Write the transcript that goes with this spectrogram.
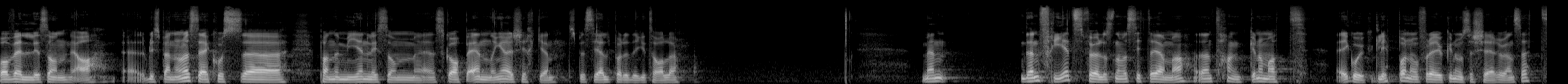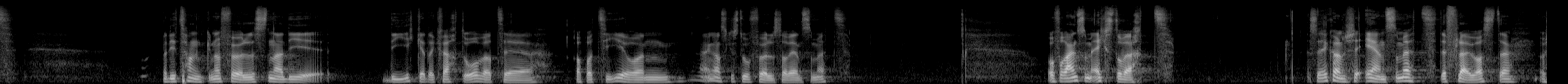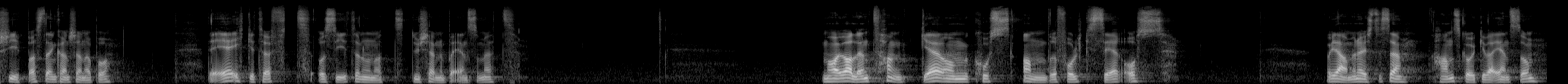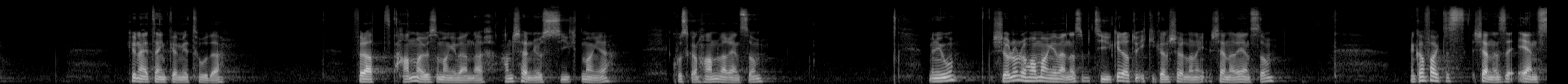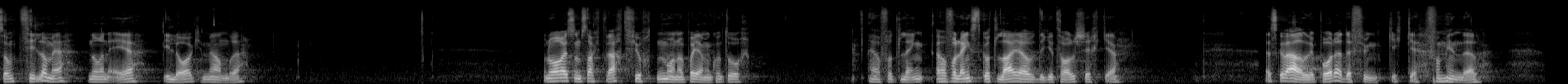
var veldig sånn Ja, det blir spennende å se hvordan eh, pandemien liksom eh, skaper endringer i kirken, spesielt på det digitale. Men den frihetsfølelsen av å sitte hjemme, den tanken om at jeg går jo ikke glipp av noe, for det er jo ikke noe som skjer uansett Og de tankene og følelsene de, de gikk etter hvert over til apati og en, en ganske stor følelse av ensomhet. Og for en som er ekstrovert så er kanskje ensomhet det flaueste og kjipeste en kan kjenne på. Det er ikke tøft å si til noen at du kjenner på ensomhet. Vi har jo alle en tanke om hvordan andre folk ser oss. Og Gjermund Øystese han skal jo ikke være ensom, kunne jeg tenke i mitt hode. For han har jo så mange venner. Han kjenner jo sykt mange. Hvordan kan han være ensom? Men jo, selv om du har mange venner, så betyr ikke det at du ikke kan kjenne deg ensom. En kan faktisk kjenne seg ensom til og med når en er i lag med andre. Og nå har jeg som sagt vært 14 måneder på hjemmekontor. Jeg har, leng jeg har for lengst gått lei av digital kirke. Jeg skal være ærlig på det, det funker ikke for min del.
